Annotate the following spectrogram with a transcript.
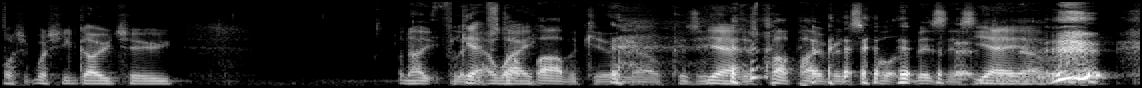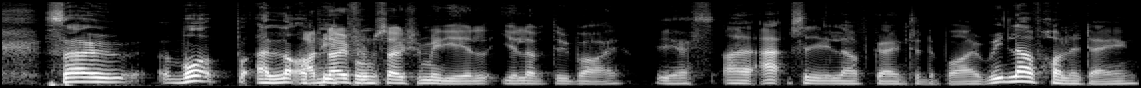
What's, what's your go to? And hopefully Get you've away. stopped barbecuing now because you Yeah. can just pop over and support the business. Yeah, yeah. So, what a lot of I people. know from social media you- you love Dubai. Yes, I absolutely love going to Dubai. We love holidaying.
